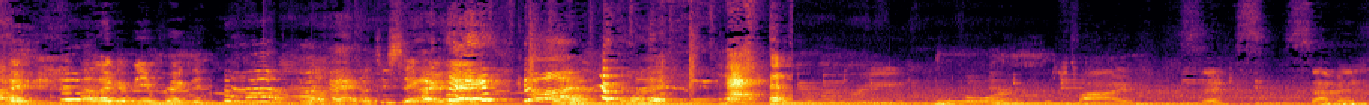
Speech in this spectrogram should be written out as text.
don't why. I like her being pregnant. Okay. Oh, don't you shake her Okay, head. come on. Come on. three, four, five, six, seven,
